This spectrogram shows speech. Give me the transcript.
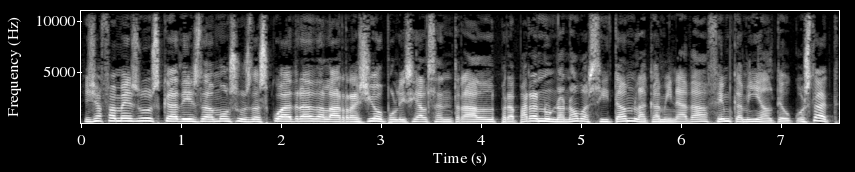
Ja fa mesos que des de Mossos d'Esquadra de la regió policial central preparen una nova cita amb la caminada Fem camí al teu costat.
